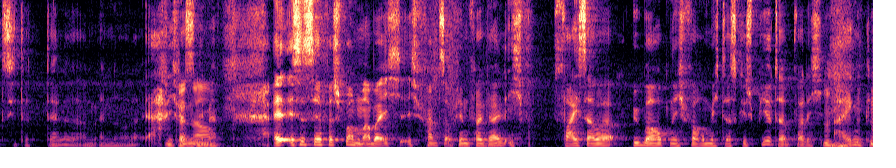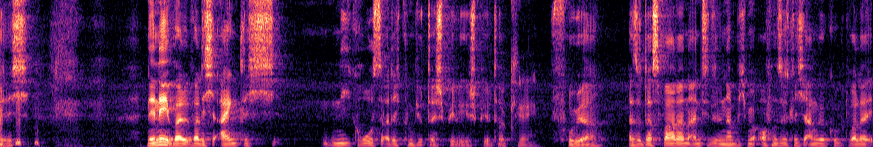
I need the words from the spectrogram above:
Zitadelle am Ende, oder? Ach, ich genau. weiß nicht genau. mehr. Äh, es ist sehr verschwommen, aber ich, ich fand es auf jeden Fall geil. Ich weiß aber überhaupt nicht, warum ich das gespielt habe, weil ich eigentlich. nee, nee, weil, weil ich eigentlich nie großartig Computerspiele gespielt habe. Okay. Früher. Also das war dann ein Titel, den habe ich mir offensichtlich angeguckt, weil er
